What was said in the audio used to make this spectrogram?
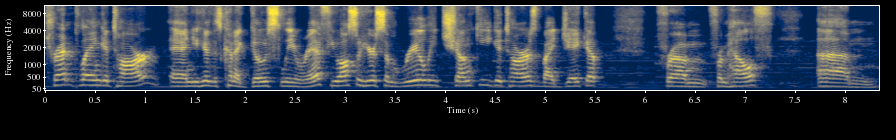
Trent playing guitar and you hear this kind of ghostly riff. You also hear some really chunky guitars by Jacob from from Health. Um,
